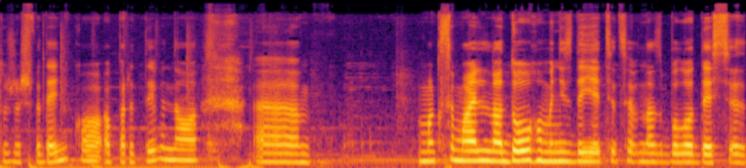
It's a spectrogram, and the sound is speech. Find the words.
дуже швиденько, оперативно. Е, Максимально довго, мені здається, це в нас було десь е,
